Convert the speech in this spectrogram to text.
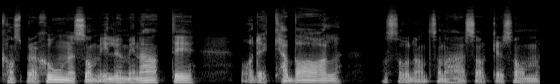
konspirationer som Illuminati och det kabal och sådant, sådana här saker som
